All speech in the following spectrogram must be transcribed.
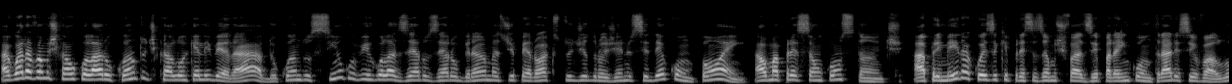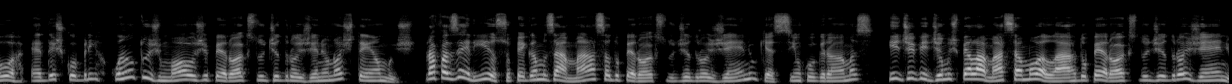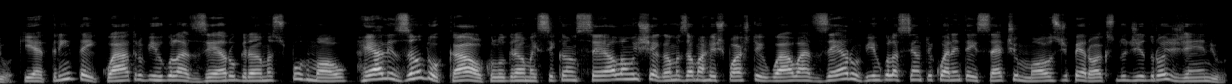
Agora, vamos calcular o quanto de calor que é liberado quando 5,00 gramas de peróxido de hidrogênio se decompõem a uma pressão constante. A primeira coisa que precisamos fazer para encontrar esse valor é descobrir quantos mols de peróxido de hidrogênio nós temos. Para fazer isso, pegamos a massa do peróxido de hidrogênio, que é 5 gramas, e dividimos pela massa massa molar do peróxido de hidrogênio, que é 34,0 gramas por mol. Realizando o cálculo, gramas se cancelam e chegamos a uma resposta igual a 0,147 mols de peróxido de hidrogênio.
